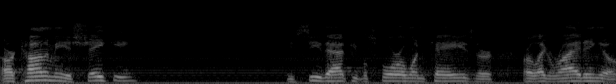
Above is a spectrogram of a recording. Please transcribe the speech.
Our economy is shaky. You see that. People's 401ks are, are like riding a,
